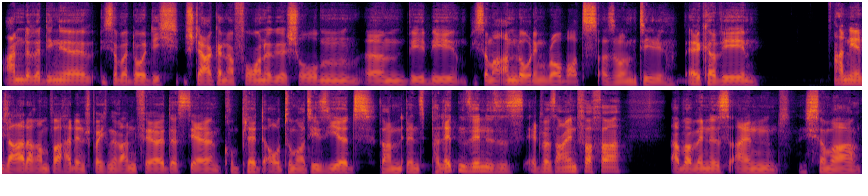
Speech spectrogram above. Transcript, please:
andere Dinge, ich sag mal, deutlich stärker nach vorne geschoben, ähm, wie, wie, ich sag mal, Unloading Robots. Also die LKW an die Entladerampe hat entsprechend ranfährt, dass der komplett automatisiert. Dann, wenn es Paletten sind, ist es etwas einfacher. Aber wenn es ein, ich sag mal,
